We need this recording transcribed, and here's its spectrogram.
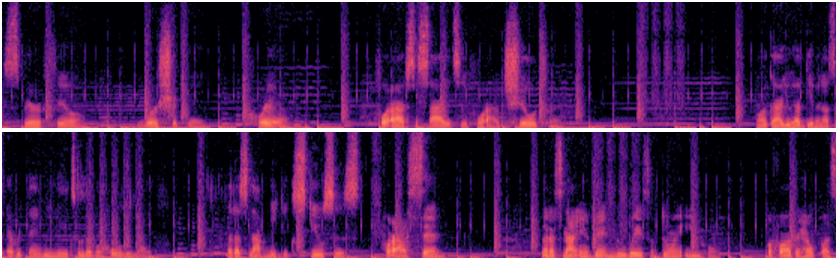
spirit filled, worshiping prayer for our society, for our children, Lord God, you have given us everything we need to live a holy life. Let us not make excuses for our sin. Let us not invent new ways of doing evil. But Father, help us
